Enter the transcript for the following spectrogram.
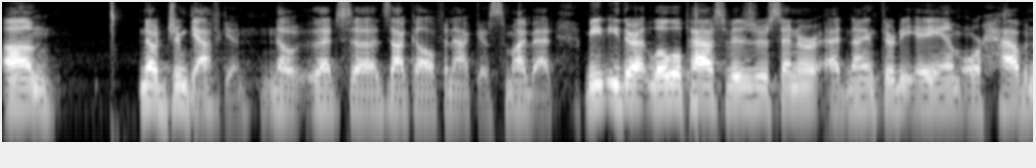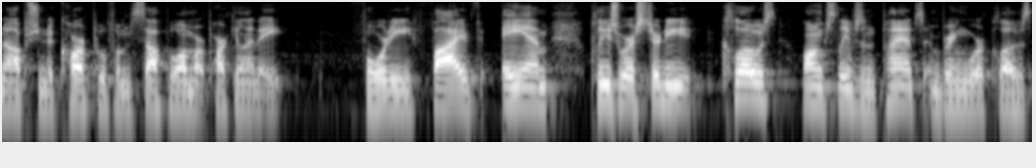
um, no, Jim Gaffigan. No, that's uh, Zach Galifianakis. My bad. Meet either at Lolo Pass Visitor Center at 9:30 a.m. or have an option to carpool from South Walmart parking lot at 8 45 a.m. Please wear sturdy clothes, long sleeves and pants, and bring work gloves.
